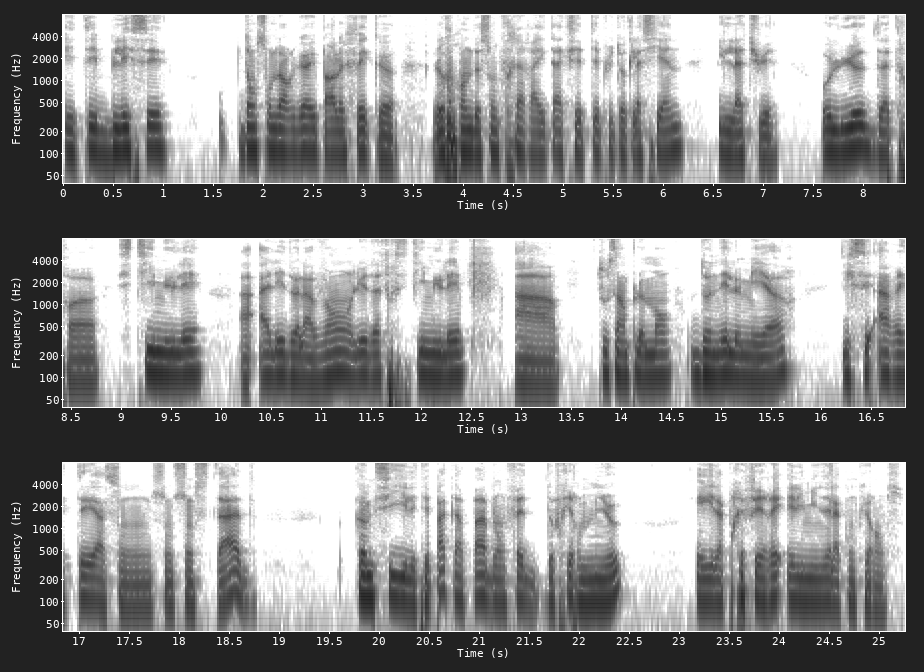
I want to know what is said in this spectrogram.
été blessé dans son orgueil par le fait que l'offrande de son frère a été acceptée plutôt que la sienne, il l'a tué. Au lieu d'être euh, stimulé à aller de l'avant, au lieu d'être stimulé à tout simplement donner le meilleur, il s'est arrêté à son, son, son stade, comme s'il n'était pas capable en fait d'offrir mieux, et il a préféré éliminer la concurrence.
